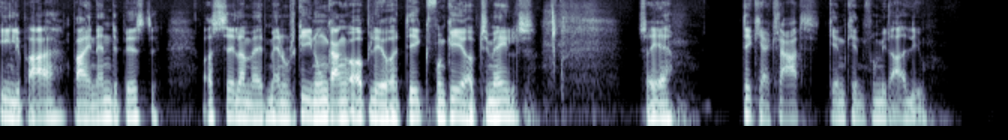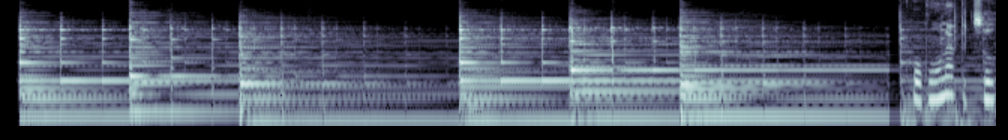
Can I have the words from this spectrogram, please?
egentlig bare, bare en anden det bedste. Også selvom at man måske nogle gange oplever, at det ikke fungerer optimalt. Så ja, det kan jeg klart genkende fra mit eget liv. Corona betød,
